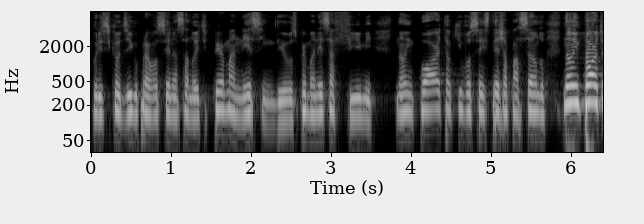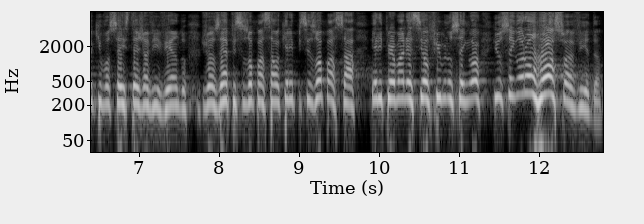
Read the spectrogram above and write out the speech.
Por isso que eu digo para você nessa noite, permaneça em Deus, permaneça firme, não importa o que você esteja passando, não importa o que você esteja vivendo. José precisou passar o que ele precisou passar, ele permaneceu firme no Senhor e o Senhor honrou a sua vida.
